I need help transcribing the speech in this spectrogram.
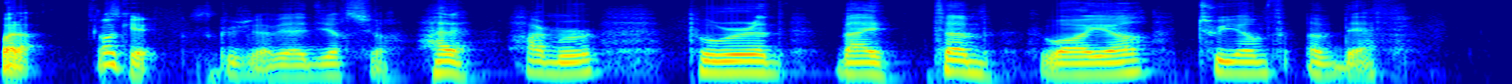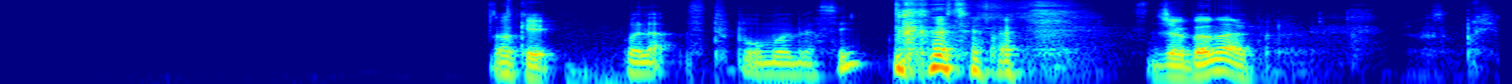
Voilà. Ok. Ce que j'avais à dire sur Hal Hammer, powered by Tom Warrior, Triumph of Death. Ok. Voilà, c'est tout pour moi, merci. c'est déjà pas mal. Je vous en prie.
